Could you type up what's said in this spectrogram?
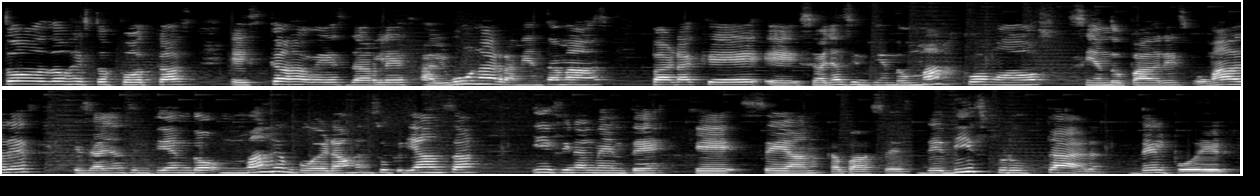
todos estos podcasts es cada vez darles alguna herramienta más para que eh, se vayan sintiendo más cómodos siendo padres o madres, que se vayan sintiendo más empoderados en su crianza y finalmente que sean capaces de disfrutar del poder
